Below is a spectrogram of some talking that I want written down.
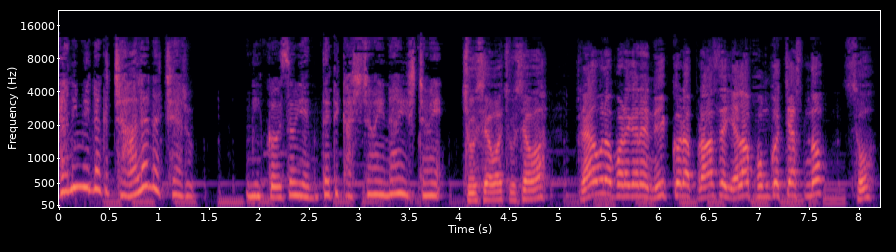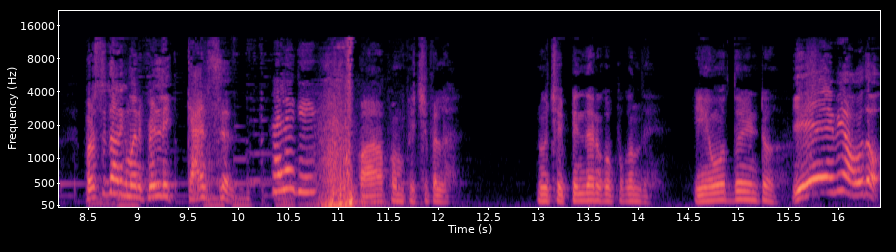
కానీ మీరు నాకు చాలా నచ్చారు. మీకోసం ఎంతటి కష్టమైనా ఇష్టమే. చూసావా చూసావా ప్రేమలో పడగానే నీకు కూడా ప్రాస ఎలా పొంగొచ్చేస్తుందో సో ప్రస్తుతానికి మన పెళ్ళి క్యాన్సిల్. అలాగే. పాపం పిచ్చి పిల్ల. నువ్వు చెప్పిందానికి ఒప్పుకుంది. ఏమొద్దు ఏంటో? ఏమీ అవదో.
